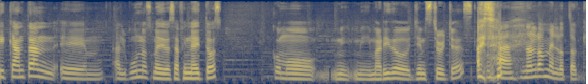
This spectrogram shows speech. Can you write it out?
que cantan eh, algunos medio desafinaditos, como mi, mi marido Jim ajá, no lo me lo toquen.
